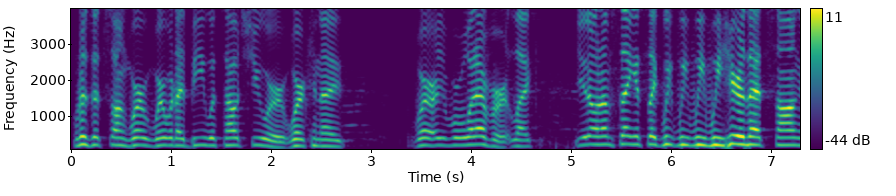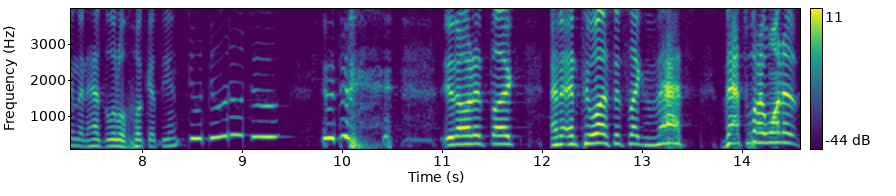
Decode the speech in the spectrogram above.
What is that song? Where where would I be without you? Or where can I? Where or whatever. Like, you know what I'm saying? It's like we, we, we, we hear that song and then it has a little hook at the end. Do, do, do, do, do, do. you know, and it's like, and, and to us, it's like that's that's what I want to,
